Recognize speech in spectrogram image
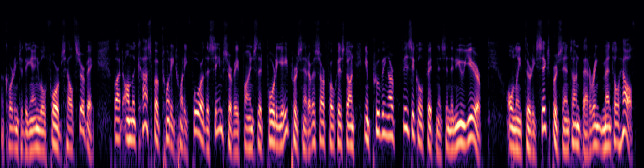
according to the annual Forbes Health Survey. But on the cusp of 2024, the same survey finds that 48% of us are focused on improving our physical fitness in the new year only 36% on bettering mental health,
